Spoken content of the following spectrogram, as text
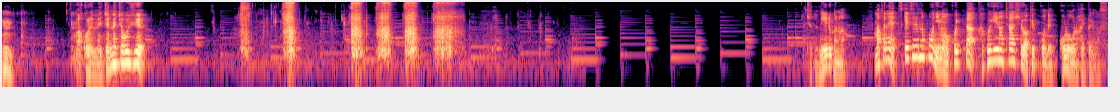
うんあこれめちゃめちゃ美味しいちょっと見えるかな？またね、つけ汁の方にもこういった角切りのチャーシューは結構でゴロゴロ入っております。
